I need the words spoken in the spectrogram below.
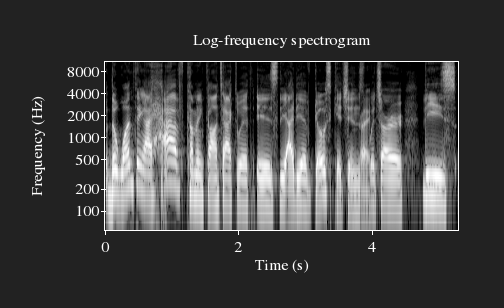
the one thing I have come in contact with is the idea of ghost kitchens, right. which are these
